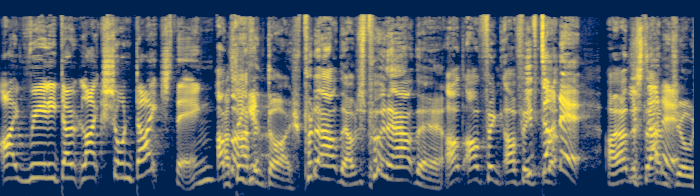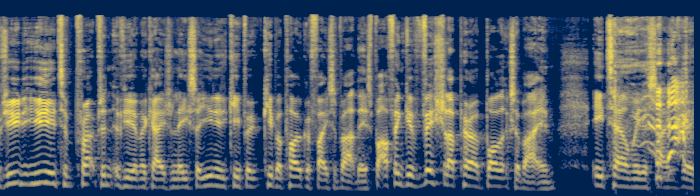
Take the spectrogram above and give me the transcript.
I really don't like Sean Dyche thing. I'm I not think having it- Dyche. Put it out there. I'm just putting it out there. I, I think. I think You've done look, it. I understand, done it. Jules. You you need to perhaps interview him occasionally, so you need to keep a keep a poker face about this. But I think if Vish had a pair of bollocks about him, he'd tell me the same thing.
